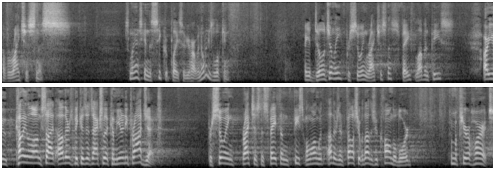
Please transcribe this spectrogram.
of righteousness. So me ask you in the secret place of your heart, when nobody's looking, are you diligently pursuing righteousness, faith, love, and peace? Are you coming alongside others because it's actually a community project? Pursuing righteousness, faith, and peace along with others and fellowship with others who call on the Lord from a pure heart.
